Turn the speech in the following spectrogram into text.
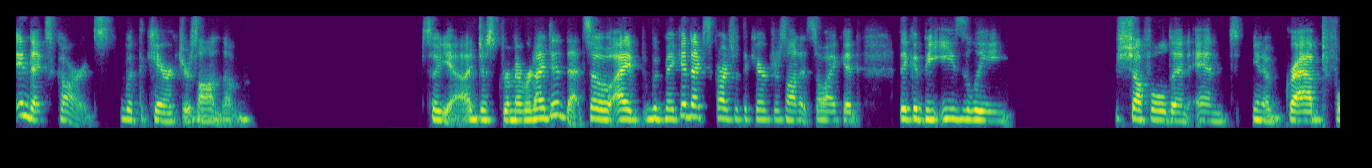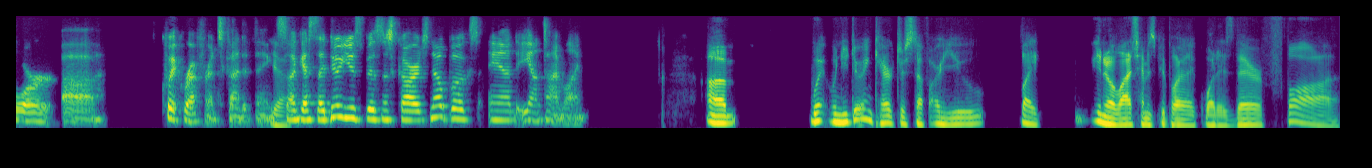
index cards with the characters on them so yeah i just remembered i did that so i would make index cards with the characters on it so i could they could be easily shuffled and and you know grabbed for uh quick reference kind of thing Yeah. so i guess i do use business cards notebooks and Aeon timeline Um, when when you're doing character stuff, are you like you know, a lot of times people are like, what is their flaw?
